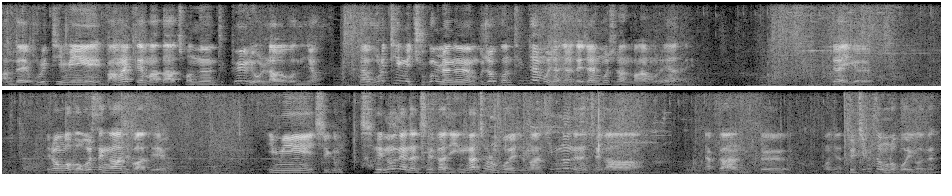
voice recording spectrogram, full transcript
안돼. 우리 팀이 망할 때마다 저는 득표율이 올라가거든요 그냥 우리 팀이 죽으면은 무조건 팀 잘못이 아니라 내 잘못이라는 마음으로 해야 돼. 그래야 이겨요. 이런 거 먹을 생각 하지 마세요. 이미 지금 제 눈에는 제가 인간처럼 보이지만 팀 눈에는 제가 약간 그 뭐냐 들짐승으로 보이거든?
